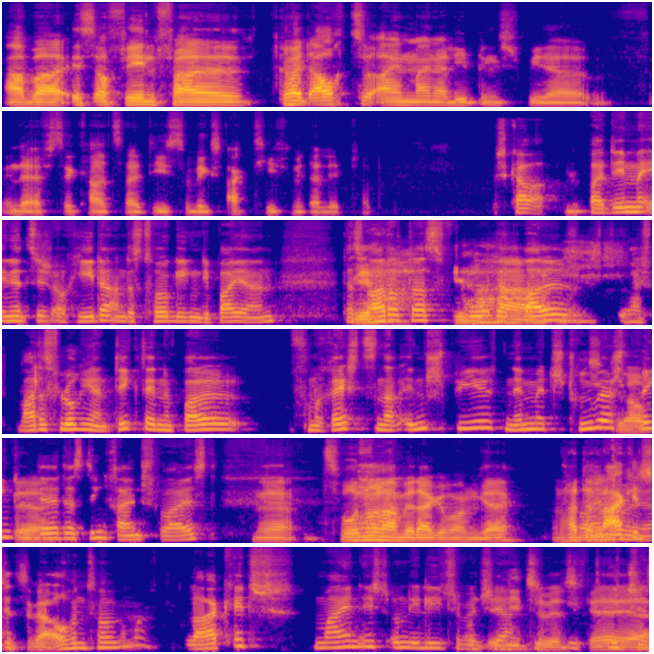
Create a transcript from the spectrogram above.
Aber ist auf jeden Fall, gehört auch zu einem meiner Lieblingsspieler in der FCK-Zeit, die ich so wirklich aktiv miterlebt habe. Ich glaube, bei dem erinnert sich auch jeder an das Tor gegen die Bayern. Das ja, war doch das, wo ja. der Ball, war das Florian Dick, der den Ball von rechts nach innen spielt, Nemec drüber glaub, springt ja. und der das Ding reinschweißt. Ja, 2-0 haben wir da gewonnen, gell? Und hat der Lakic jetzt sogar auch ein Tor gemacht? Lakic, meine ich, und Ilicevic. Und Ilicevic, ja. gell, ja.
